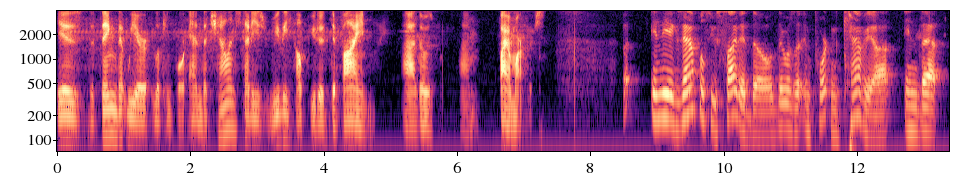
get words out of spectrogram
is the thing that we are looking for. And the challenge studies really help you to define uh, those um, biomarkers. Uh, in the examples you cited, though, there was an important caveat in that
